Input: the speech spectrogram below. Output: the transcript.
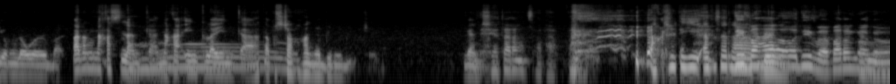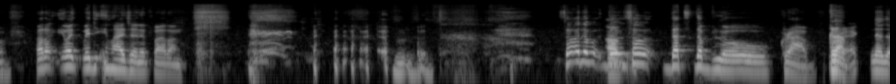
yung lower body. Parang nakaslant ka, naka-incline ka, tapos tsaka ka niya binibj. Ganun. Shit, parang ang sarap. Actually, ang sarap. di ba? girl. Oo, di ba? Parang Oo. ano, parang, when you imagine it, parang. So ano, Um, so that's the blow crab, Crab. correct? No, no,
